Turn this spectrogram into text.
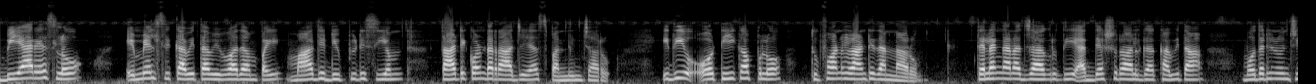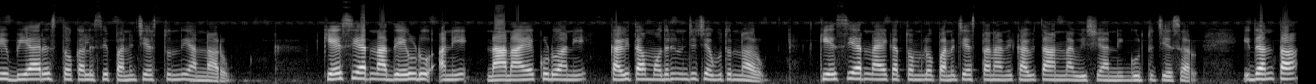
బీఆర్ఎస్లో ఎమ్మెల్సీ కవిత వివాదంపై మాజీ డిప్యూటీ సీఎం తాటికొండ రాజయ్య స్పందించారు. ఇది ఓ టీ కప్పులో తుఫాను లాంటిదన్నారు. తెలంగాణ జాగృతి అధ్యక్షురాలుగా కవిత మొదటి నుంచి బీఆర్ఎస్తో కలిసి పనిచేస్తుంది అన్నారు. కేసీఆర్ నా దేవుడు అని, నా నాయకుడు అని కవిత మొదటి నుంచి చెబుతున్నారు. కేసీఆర్ నాయకత్వంలో పనిచేస్తానని కవిత అన్న విషయాన్ని గుర్తు చేశారు. ఇదంతా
